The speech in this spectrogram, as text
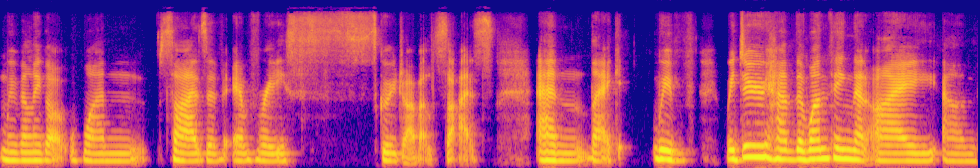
We've only got one size of every screwdriver size. And like, we've, we do have the one thing that I, um,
